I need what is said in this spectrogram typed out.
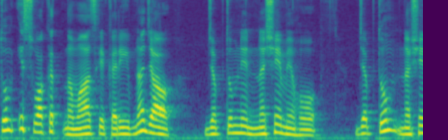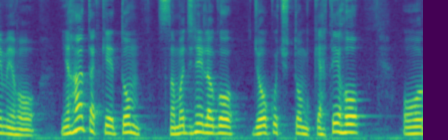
تم اس وقت نماز کے قریب نہ جاؤ جب تم نے نشے میں ہو، جب تم نشے میں ہو۔ یہاں تک کہ تم سمجھنے لگو جو کچھ تم کہتے ہو اور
